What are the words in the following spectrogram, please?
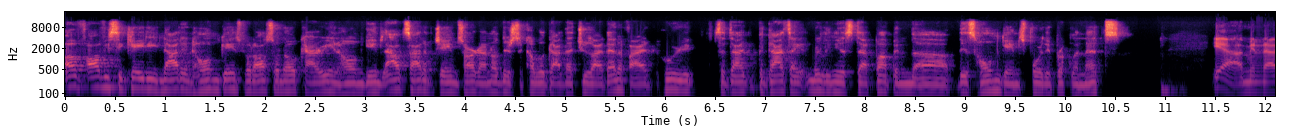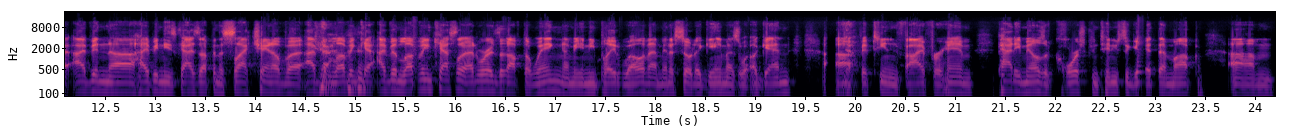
of obviously KD not in home games, but also no Kyrie in home games outside of James Harden. I know there's a couple of guys that you've identified. Who are you, so that, the guys that really need to step up in the, this home games for the Brooklyn Nets? Yeah, I mean, I, have been uh, hyping these guys up in the Slack channel, but I've been loving I've been loving Kessler Edwards off the wing. I mean, he played well in that Minnesota game as well. Again, uh, yeah. 15 and five for him. Patty Mills, of course, continues to get them up. Um,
